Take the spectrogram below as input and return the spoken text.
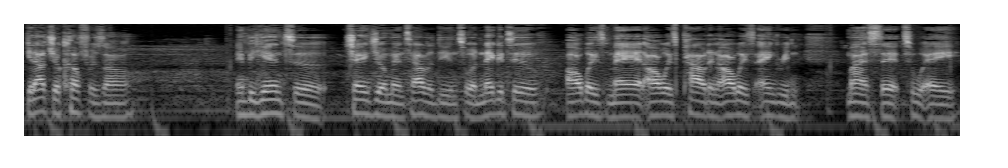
Get out your comfort zone and begin to change your mentality into a negative, always mad, always pouting, always angry mindset to a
